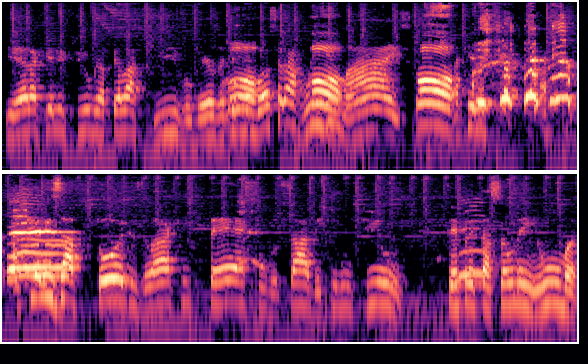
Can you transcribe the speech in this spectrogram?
Que era aquele filme apelativo mesmo. Aquele Ó, negócio era ruim ó. demais. Ó, Aqueles, aqueles atores lá que péssimos, sabe? Que não tinham interpretação nenhuma.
